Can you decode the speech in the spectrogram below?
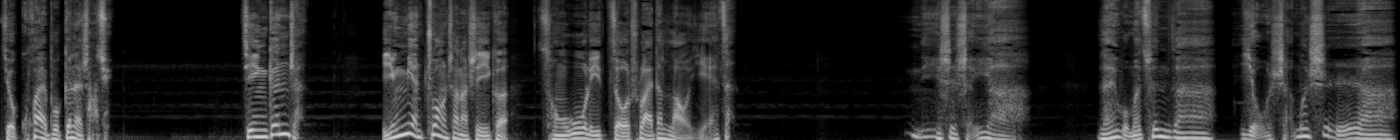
就快步跟了上去。紧跟着，迎面撞上的是一个从屋里走出来的老爷子。你是谁呀？来我们村子有什么事啊？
